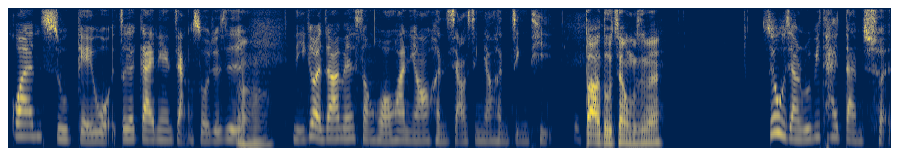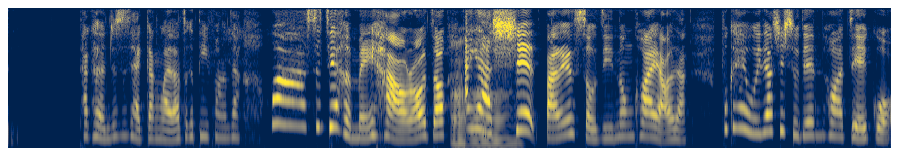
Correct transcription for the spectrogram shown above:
灌输给我这个概念，讲说就是你一个人在外面生活的话，你要很小心，要很警惕。大家都这样不是吗？所以我讲 Ruby 太单纯。他可能就是才刚来到这个地方，这样哇，世界很美好，然后之后哎呀 shit，把那个手机弄坏，然后讲不可以，我一定要去修电话。结果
